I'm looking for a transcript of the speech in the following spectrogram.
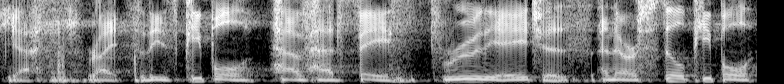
yes, right. So these people have had faith through the ages, and there are still people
